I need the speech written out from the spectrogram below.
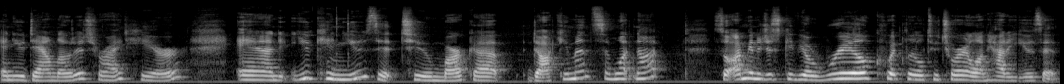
and you download it right here and you can use it to mark up documents and whatnot. So I'm going to just give you a real quick little tutorial on how to use it.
